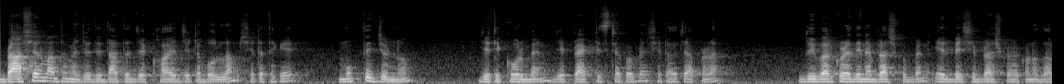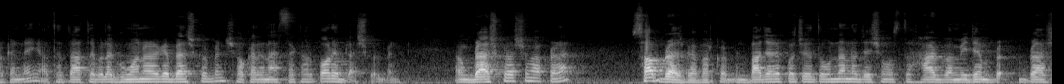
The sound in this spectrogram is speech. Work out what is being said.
ব্রাশের মাধ্যমে যদি দাঁতের যে ক্ষয় যেটা বললাম, সেটা থেকে মুক্তির জন্য যেটি করবেন, যে প্র্যাকটিসটা করবেন, সেটা হচ্ছে আপনারা দুইবার করে দিনে ব্রাশ করবেন। এর বেশি ব্রাশ করার কোনো দরকার নেই। অর্থাৎ রাত্রেবেলা ঘুমানোর আগে ব্রাশ করবেন, সকালে নাস্তা খাওয়ার পরে ব্রাশ করবেন। এবং ব্রাশ করার সময় আপনারা সব ব্রাশ ব্যবহার করবেন। বাজারে প্রচলিত অন্যান্য যে সমস্ত হার্ড বা মিডিয়াম ব্রাশ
